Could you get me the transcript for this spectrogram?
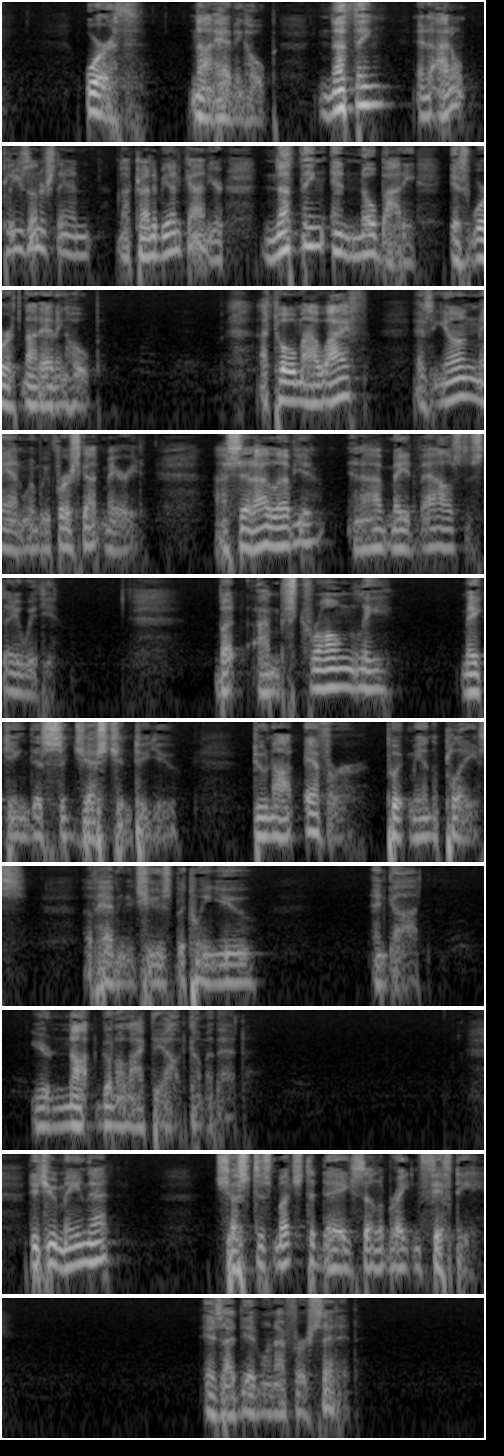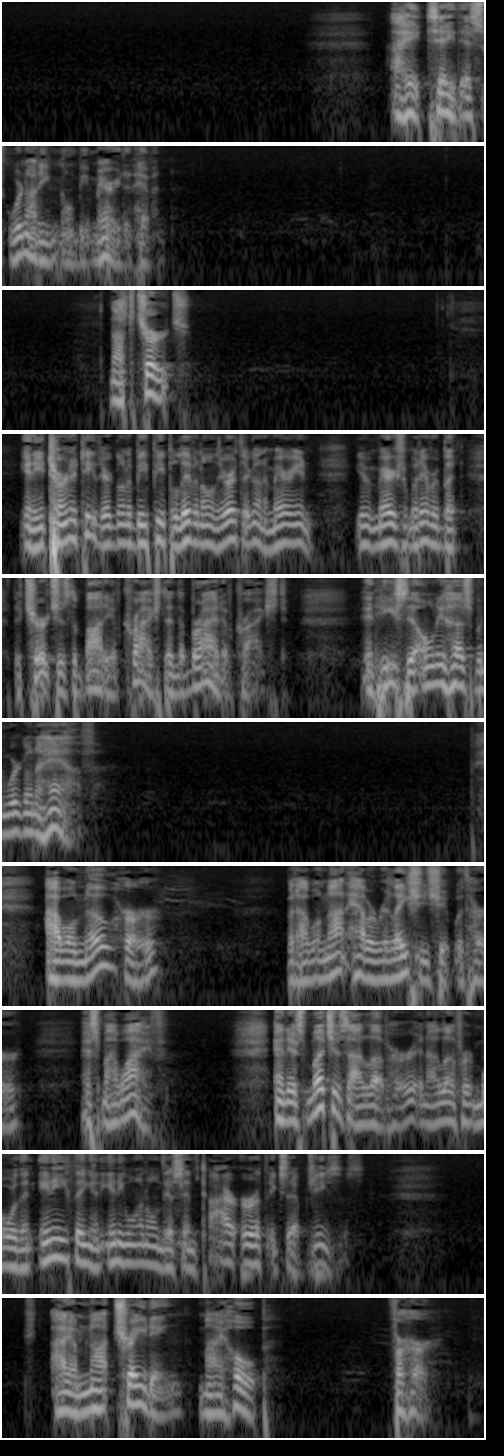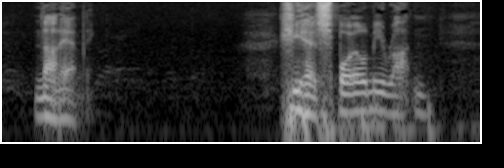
worth not having hope. Nothing, and I don't, please understand, I'm not trying to be unkind here. Nothing and nobody is worth not having hope. I told my wife as a young man when we first got married, I said, I love you and I've made vows to stay with you. But I'm strongly making this suggestion to you. Do not ever put me in the place of having to choose between you and God. You're not going to like the outcome of that. Did you mean that? Just as much today celebrating 50 as I did when I first said it. I hate to tell you this, we're not even going to be married in heaven. Not the church. In eternity, there are going to be people living on the earth. They're going to marry and give marriage and whatever. But the church is the body of Christ and the bride of Christ. And he's the only husband we're going to have. I will know her, but I will not have a relationship with her as my wife. And as much as I love her, and I love her more than anything and anyone on this entire earth except Jesus, I am not trading my hope for her. Not happening. She has spoiled me rotten.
